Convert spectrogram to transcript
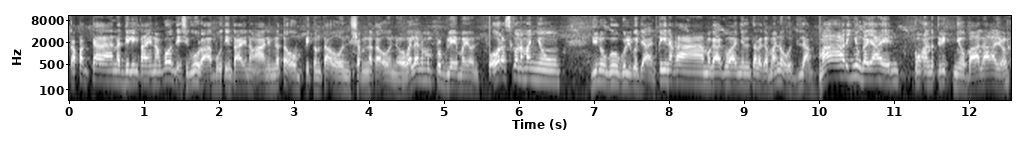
Kapag ka na-delay tayo ng konti, siguro abutin tayo ng 6 na taon, 7 taon, 9 na taon. No? Wala namang problema yon. Oras ko naman yung ginugugol ko dyan. Pinaka magagawa nyo lang talaga, manood lang. Maaari nyo gayahin kung ano trip nyo, bahala kayo.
